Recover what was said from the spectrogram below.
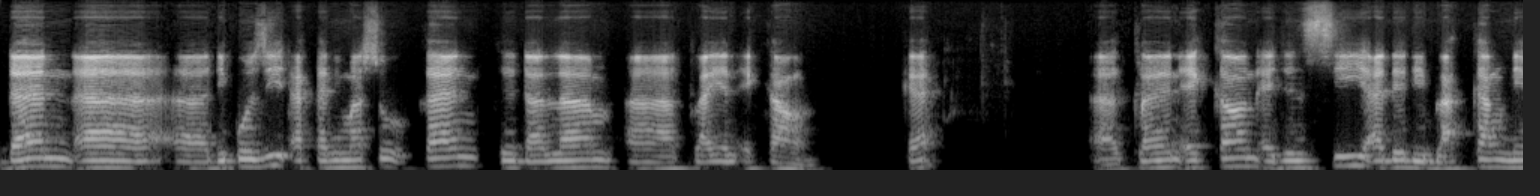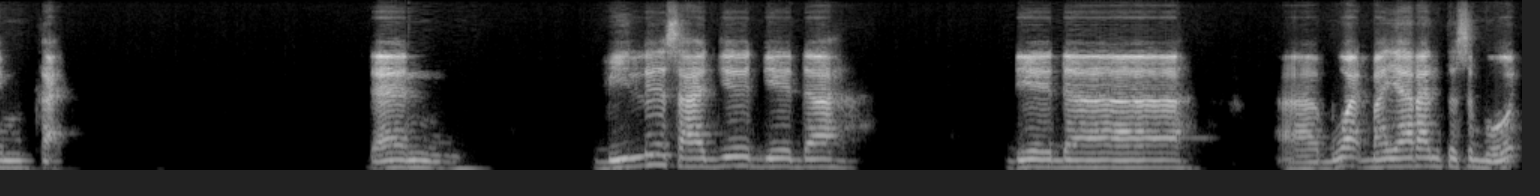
dan uh, uh, deposit akan dimasukkan ke dalam uh, client account. Okay. Uh, client account agency ada di belakang name card. Dan bila sahaja dia dah dia dah uh, buat bayaran tersebut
